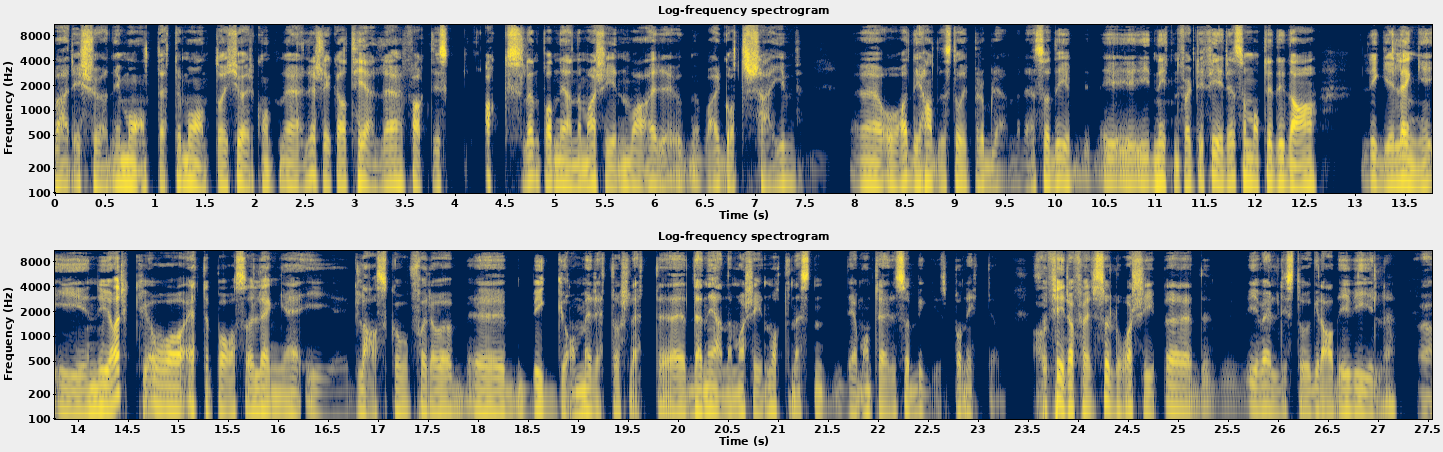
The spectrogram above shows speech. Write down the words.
være i sjøen i måned etter måned og kjøre kontinuerlig, slik at hele faktisk akselen på den ene maskinen var, var godt skeiv. Eh, og de hadde store problemer med det. Så de, i, i 1944 så måtte de da ligge lenge i New York, og etterpå også lenge i Glasgow for å eh, bygge om rett og slett. Eh, den ene maskinen måtte nesten demonteres og bygges på nytt igjen. Så 44 så lå skipet i veldig stor grad i hvile. Ja.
